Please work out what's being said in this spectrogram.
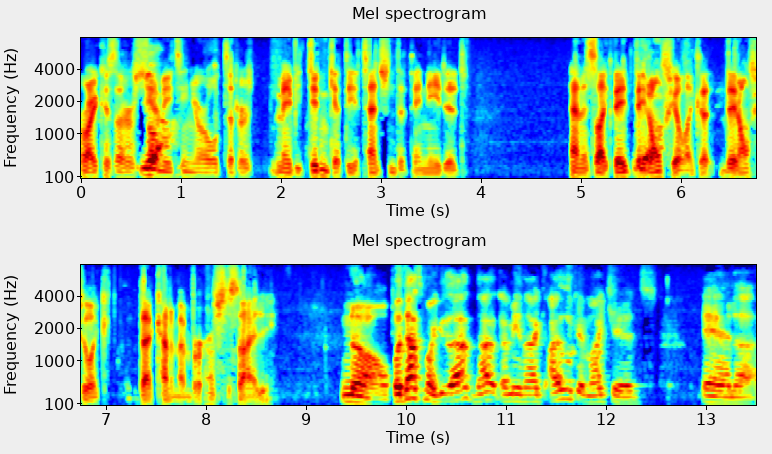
right? Because there are some Yeah. 18 year olds that are maybe didn't get the attention that they needed and it's like they, they Yeah. don't feel like it. They don't feel like that kind of member of society. No, but that's my that that I mean like I look at my kids and uh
